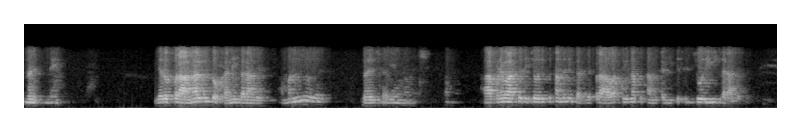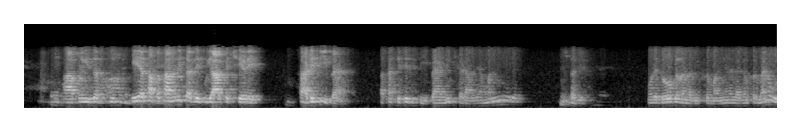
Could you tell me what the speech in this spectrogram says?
نہیں جدو برا نال بھی دھوکا نہیں کریں گے امن نہیں ہو جائے اپنے واسطے تو چوری پسند نہیں کرتے برا واسطے بھی نہ پسند کریے کسی چوری نہیں کرا گے اپنی عزت یہ اصا پسند نہیں کرتے کوئی آ کے چھیڑے ساری دھی بہن اصا کسی کی دھی بہن نہیں چھڑا گے امن نہیں ہو جائے میرے دو گلا نبی فرمائی نے لیکن فرمایا نا وہ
